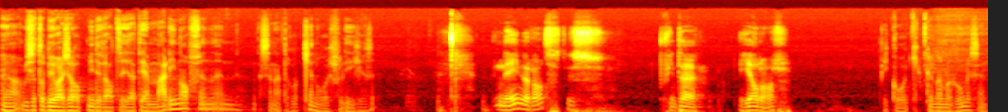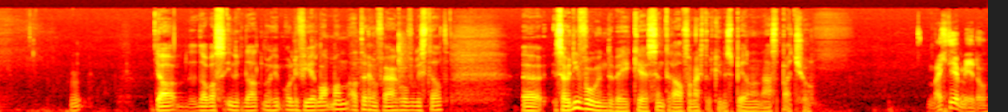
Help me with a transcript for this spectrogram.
Ja, wie zit er bij OHL op het middenveld? Is dat die Malinov? En, en, dat zijn toch ook geen hoogvliegers, hè? nee, inderdaad. Dus ik vind dat heel raar. Ik ook. Ik kan er maar goed mee zijn. Ja, dat was inderdaad nog... Olivier Landman had er een vraag over gesteld. Eh, zou die volgende week eh, centraal van achter kunnen spelen naast Pacho? Mag die meedoen?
